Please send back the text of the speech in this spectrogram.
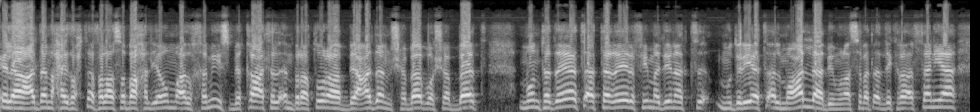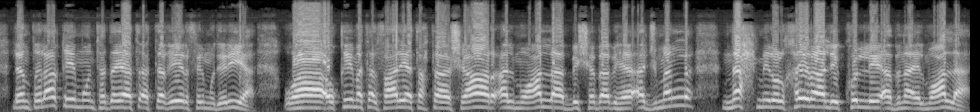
إلى عدن حيث احتفل صباح اليوم الخميس بقاعة الإمبراطورة بعدن شباب وشابات منتديات التغيير في مدينة مديرية المعلى. بمناسبة الذكرى الثانية لانطلاق منتديات التغيير في المديرية وأقيمت الفعالية تحت شعار المعلى بشبابها أجمل نحمل الخير لكل أبناء المعلى.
